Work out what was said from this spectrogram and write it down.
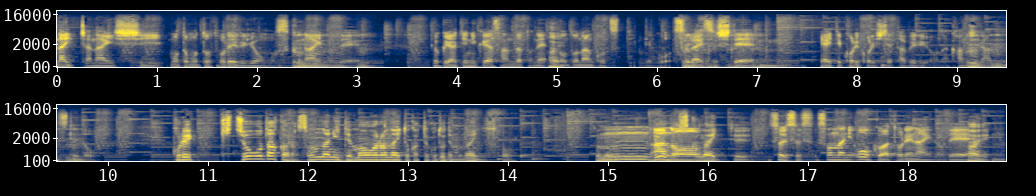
ないじゃないしもともと取れる量も少ないので、よく焼肉屋さんだとねはい。のど軟骨って言ってこうスライスしてうん焼いてコリコリして食べるような感じなんですけど、これ貴重だからそんなに出回らないとかってことでもないんですか？そのうーん量があの少ないって。そうですそんなに多くは取れないので、はい。うん。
